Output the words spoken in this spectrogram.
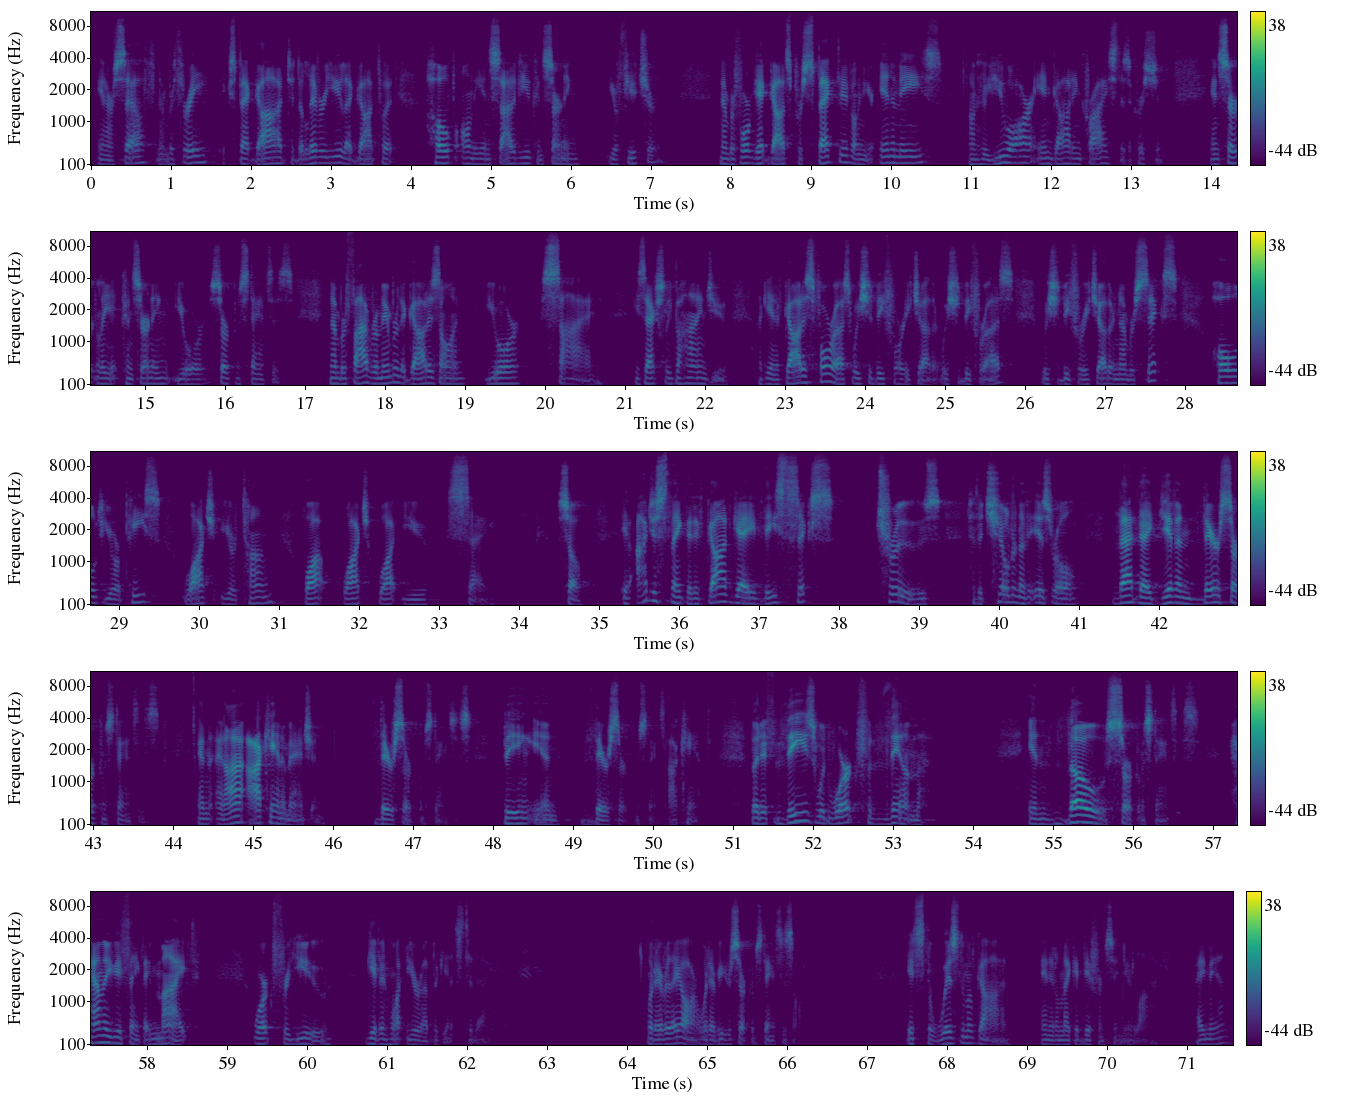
in ourselves. Number three, expect God to deliver you. Let God put hope on the inside of you concerning your future. Number four, get God's perspective on your enemies, on who you are in God in Christ as a Christian, and certainly concerning your circumstances. Number five, remember that God is on your side. He's actually behind you. Again, if God is for us, we should be for each other. We should be for us. We should be for each other. Number six, hold your peace Watch your tongue. Watch what you say. So, if I just think that if God gave these six truths to the children of Israel that day, given their circumstances, and, and I, I can't imagine their circumstances being in their circumstance. I can't. But if these would work for them in those circumstances, how many of you think they might work for you given what you're up against today. Whatever they are, whatever your circumstances are. It's the wisdom of God, and it'll make a difference in your life. Amen.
